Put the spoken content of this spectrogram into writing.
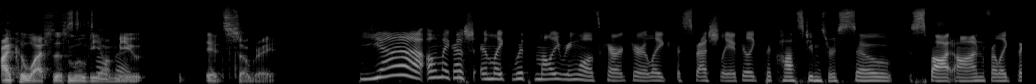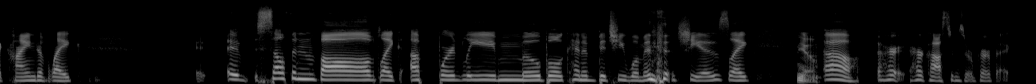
I could watch this movie So on good. mute. It's so great. Yeah. Oh my gosh. And like with Molly Ringwald's character, like especially, I feel like the costumes were so spot on for like the kind of like self-involved, like upwardly mobile kind of bitchy woman that she is. Like, Yeah. oh, her her costumes were perfect.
